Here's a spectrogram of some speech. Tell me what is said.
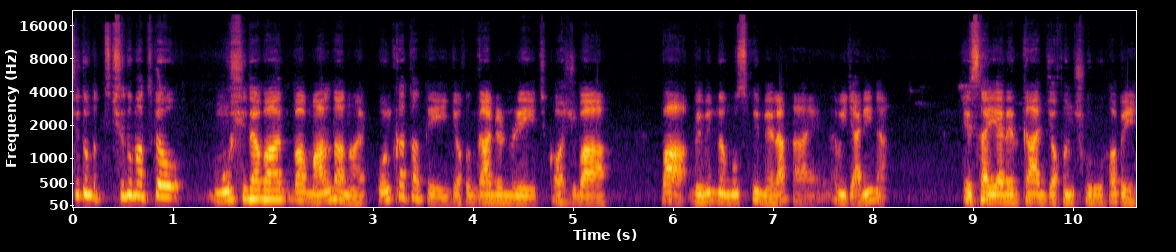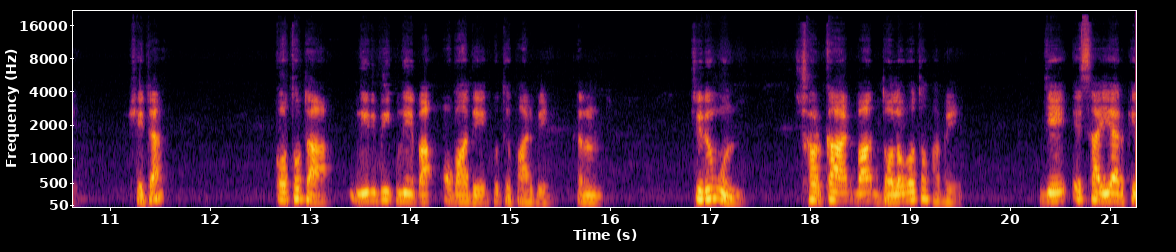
শুধু শুধুমাত্র মুর্শিদাবাদ বা মালদা নয়, কলকাতাতেই যখন গার্ডেন রিচ কসবা বা বিভিন্ন মুসলিম এলাকায়, আমি জানি না এসআইআর এর কাজ যখন শুরু হবে, সেটা কতটা নির্বিঘ্নে বা অবাধে হতে পারবে? কারণ তৃণমূল সরকার বা দলগতভাবে যে এসআইআর কে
